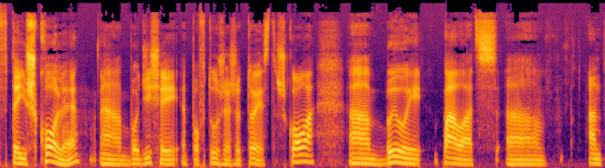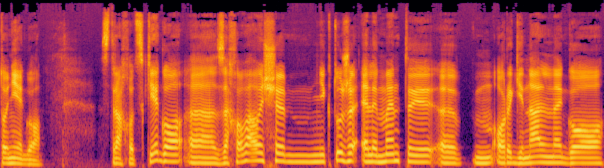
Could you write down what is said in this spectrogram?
w tej szkole, bo dzisiaj powtórzę, że to jest szkoła, były pałac Antoniego Strachockiego, zachowały się niektóre elementy oryginalnego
